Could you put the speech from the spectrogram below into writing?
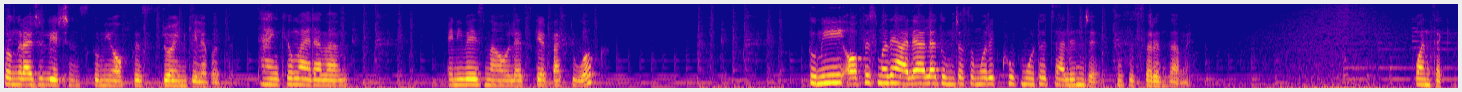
Congratulations तुम्ही ऑफिस जॉईन केल्याबद्दल. Thank you Myra ma'am anyways नाव let's get back to work तुम्ही ऑफिसमध्ये आल्या आल्या तुमच्यासमोर एक खूप मोठं चॅलेंज आहे Mrs Saranjame. One second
